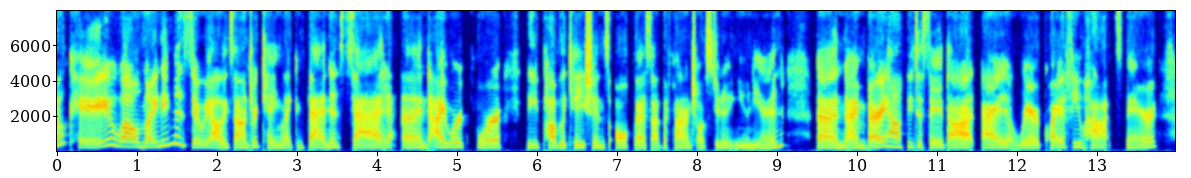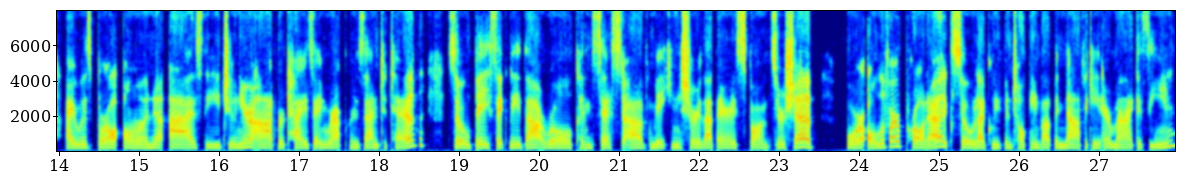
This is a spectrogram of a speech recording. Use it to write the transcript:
Okay, well, my name is Zoe Alexandra King, like Ben said, and I work for the publications office at the Fanshawe Student Union. And I'm very happy to say that I wear quite a few hats there. I was brought on as the junior advertising representative. So basically, that role consists of making sure that there is sponsorship for all of our products. So, like we've been talking about the Navigator magazine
